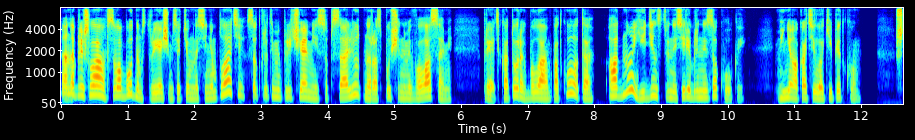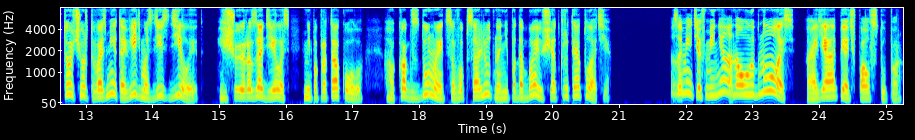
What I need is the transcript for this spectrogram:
Она пришла в свободном струящемся темно-синем платье с открытыми плечами и с абсолютно распущенными волосами, прядь которых была подколота одной единственной серебряной заколкой. Меня окатило кипятком. Что, черт возьми, эта ведьма здесь делает? Еще и разоделась не по протоколу, а как вздумается в абсолютно неподобающее открытое платье. Заметив меня, она улыбнулась, а я опять впал в ступор,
